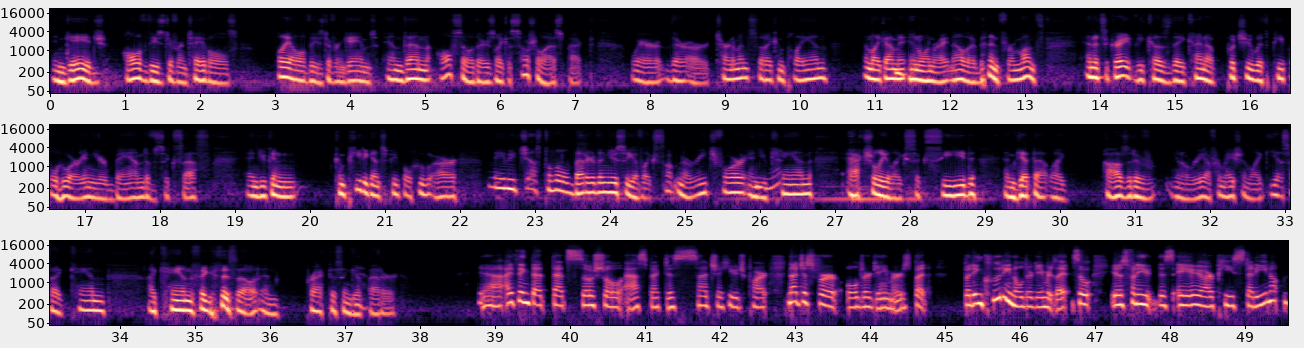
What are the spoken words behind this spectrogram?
engage all of these different tables, play all of these different games, and then also there's like a social aspect where there are tournaments that I can play in. And like I'm mm-hmm. in one right now that I've been in for months. And it's great because they kind of put you with people who are in your band of success and you can compete against people who are maybe just a little better than you so you have like something to reach for and you yep. can actually like succeed and get that like positive you know reaffirmation like yes i can i can figure this out and practice and get yeah. better yeah i think that that social aspect is such a huge part not just for older gamers but but including older gamers. I, so you know, it's funny this AARP study. You know,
